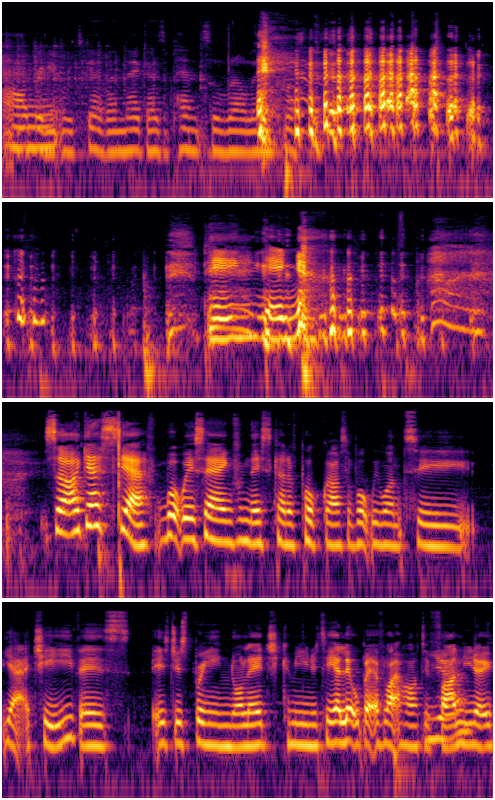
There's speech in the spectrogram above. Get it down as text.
um Bring it all together and there goes a pencil rolling across the Ping. Ping. so I guess yeah, what we're saying from this kind of podcast of what we want to yeah achieve is is just bringing knowledge, community, a little bit of light-hearted fun. You know,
